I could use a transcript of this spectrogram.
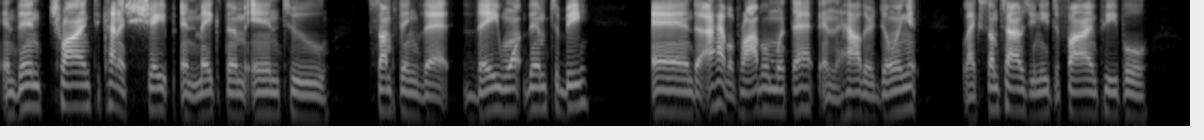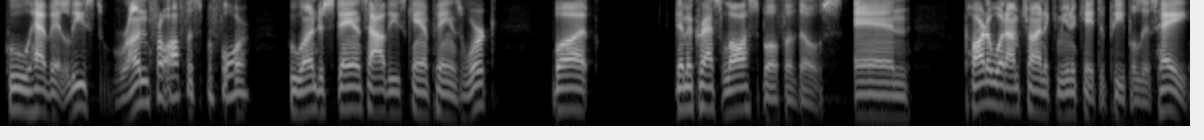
and then trying to kind of shape and make them into something that they want them to be. And I have a problem with that and how they're doing it. Like sometimes you need to find people who have at least run for office before, who understands how these campaigns work. But Democrats lost both of those. And part of what I'm trying to communicate to people is hey,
